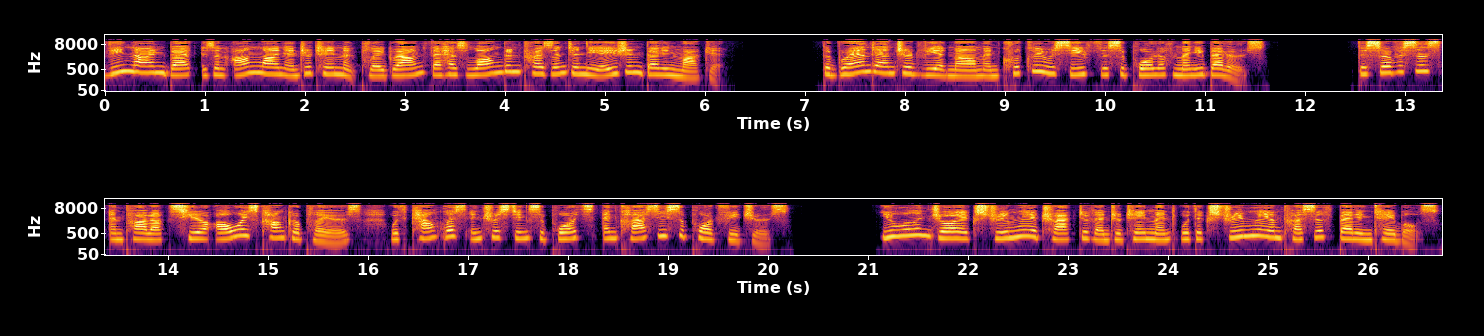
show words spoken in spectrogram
V9Bet is an online entertainment playground that has long been present in the Asian betting market. The brand entered Vietnam and quickly received the support of many bettors. The services and products here always conquer players, with countless interesting supports and classy support features. You will enjoy extremely attractive entertainment with extremely impressive betting tables.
